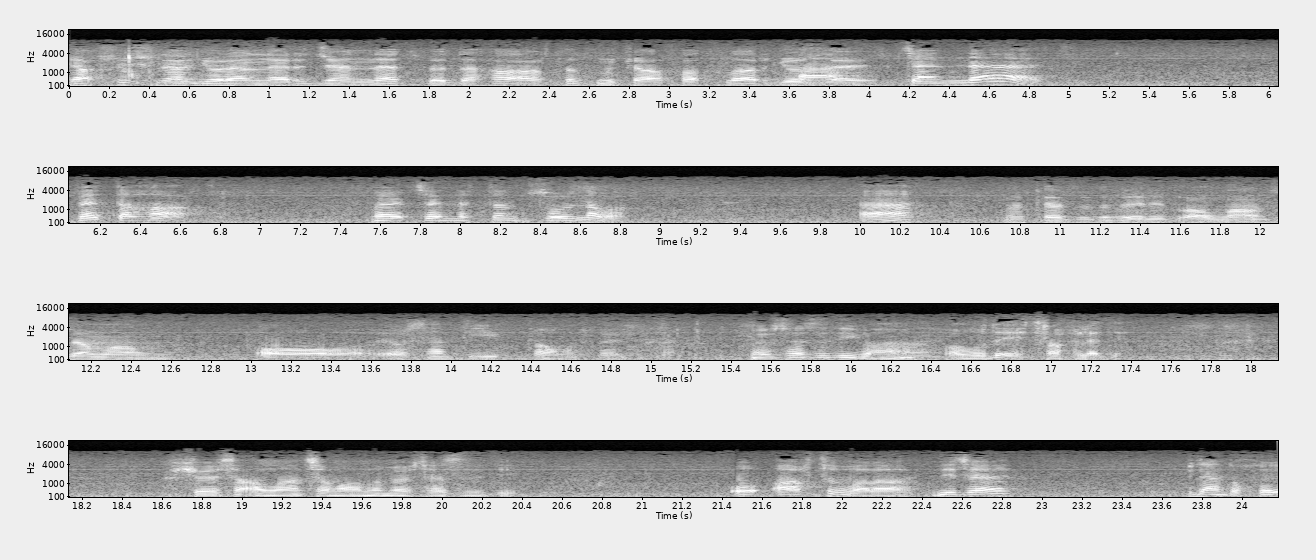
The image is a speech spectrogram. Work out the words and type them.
Yaxşı işlər görənləri cənnət və daha artıq mükafatlar gözləyir. Hə, cənnət və daha artıq. Məyər cənnətdən sonra nə var? Hə? Mətərzədə verib Allahın cəmalını. O, görsən deyib. Tamam, Möhtəzə deyib ha? O, burada etiraf elədi. Versən Allahın cəmalını möhtəzədə deyib. O artıq var ha. Necə? Bir dənə də oxu.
